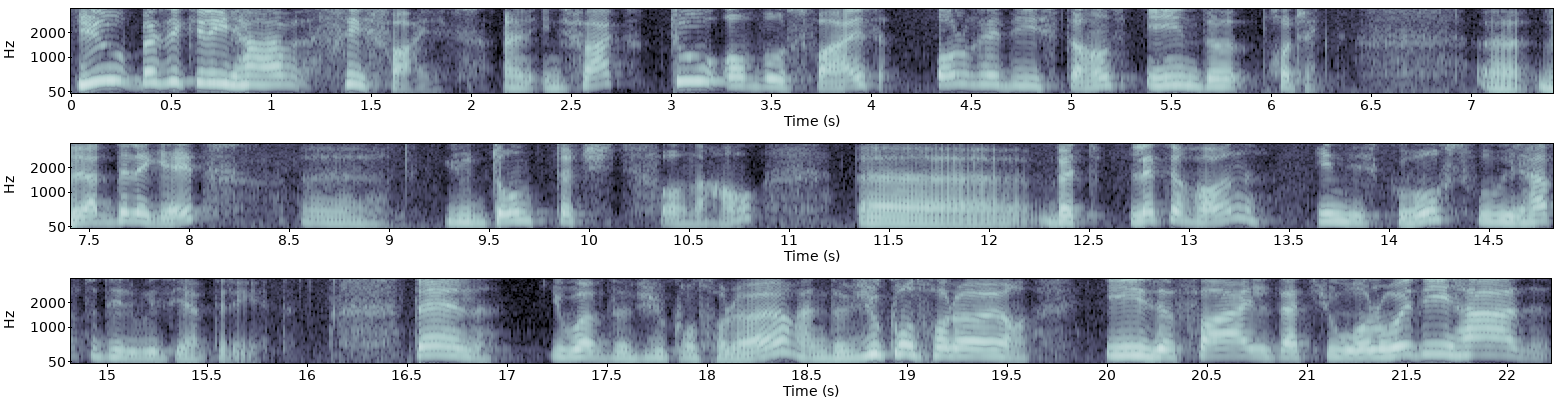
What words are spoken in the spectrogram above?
You basically have three files and in fact two of those files already stands in the project. Uh, the app delegate, you don't touch it for now, uh, but later on in this course we will have to deal with the app delegate. Then you have the view controller and the view controller is a file that you already had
